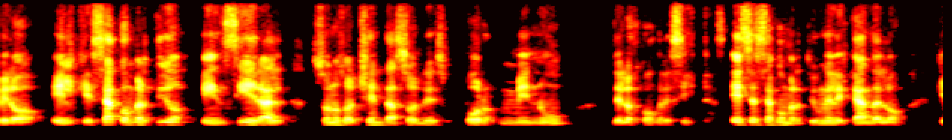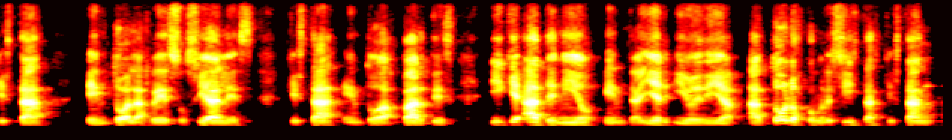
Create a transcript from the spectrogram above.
pero el que se ha convertido en sideral son los 80 soles por menú de los congresistas. Ese se ha convertido en el escándalo que está en todas las redes sociales, que está en todas partes y que ha tenido entre ayer y hoy día a todos los congresistas que están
